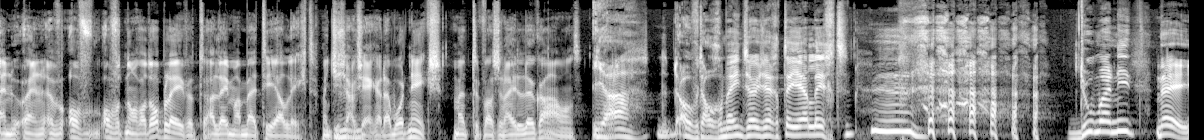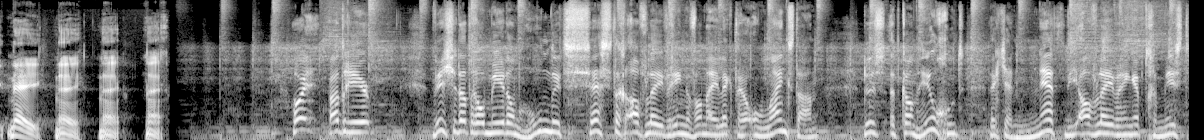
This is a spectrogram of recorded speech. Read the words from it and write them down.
en, en of, of het nog wat oplevert, alleen maar met TL licht. Want je zou mhm. zeggen, dat wordt niks. Maar het was een hele leuke avond. Ja, over het algemeen zou je zeggen, TL licht. Doe maar niet. Nee, nee, nee, nee, nee. Hoi, Wouter hier. Wist je dat er al meer dan 160 afleveringen van Elektra online staan? Dus het kan heel goed dat je net die aflevering hebt gemist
